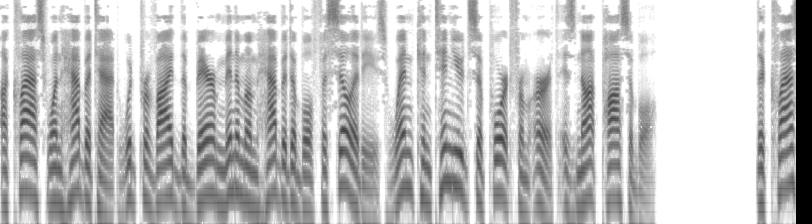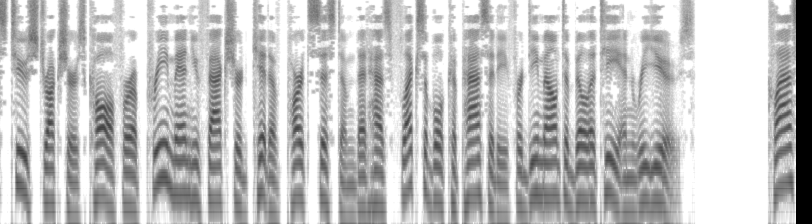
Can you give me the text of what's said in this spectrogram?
a Class 1 habitat would provide the bare minimum habitable facilities when continued support from Earth is not possible. The Class II structures call for a pre-manufactured kit of parts system that has flexible capacity for demountability and reuse. Class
